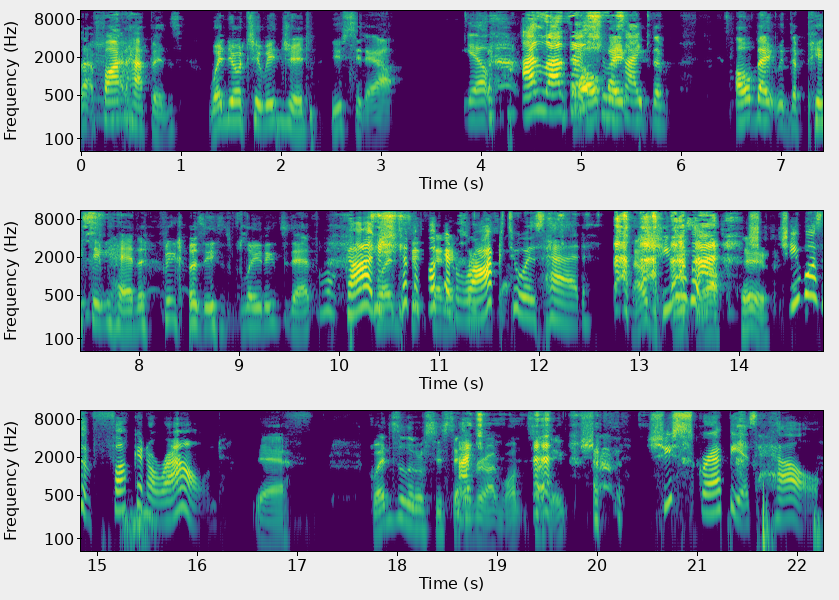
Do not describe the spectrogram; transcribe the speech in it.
That fight happens when you're too injured. You sit out. Yep. I love that Old she was like, the old mate with the pissing head because he's bleeding to death. Oh God, she took a fucking rock to his head. Was She wasn't- rough too. She wasn't fucking around. Yeah, Gwen's the little sister I- everyone wants. I think She's scrappy as hell.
